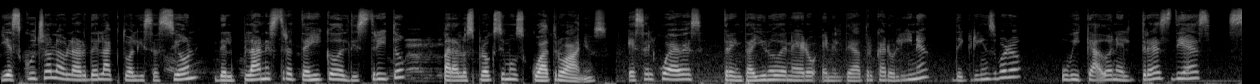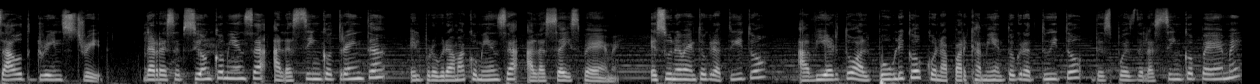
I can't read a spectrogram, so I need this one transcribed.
y escúchalo hablar de la actualización del plan estratégico del distrito para los próximos cuatro años. Es el jueves 31 de enero en el Teatro Carolina de Greensboro, ubicado en el 310 South Green Street. La recepción comienza a las 5.30, el programa comienza a las 6 pm. Es un evento gratuito, abierto al público con aparcamiento gratuito después de las 5 pm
